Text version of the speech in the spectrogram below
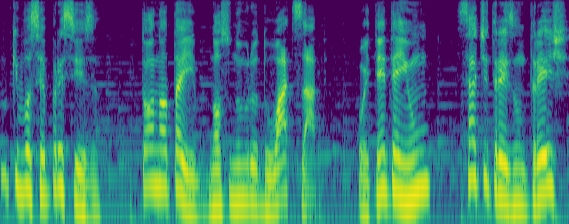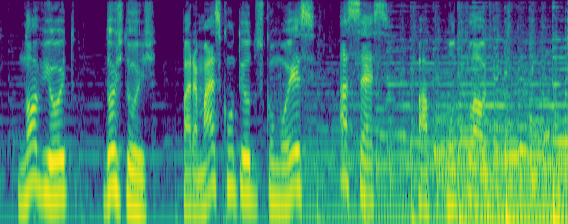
no que você precisa. Então anota aí, nosso número do WhatsApp, 81 7313 9822. Para mais conteúdos como esse, acesse papo.cloud.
